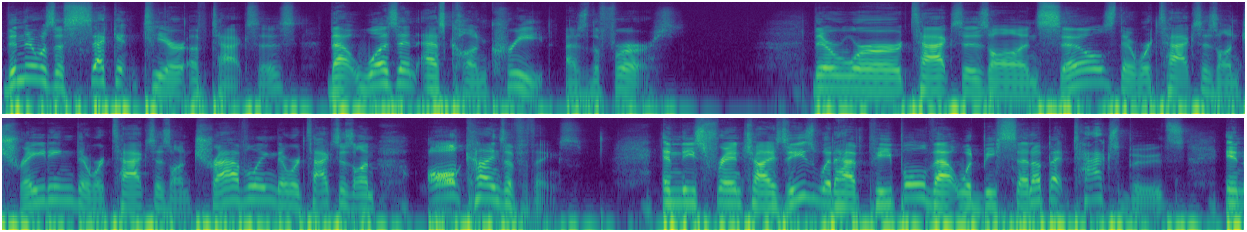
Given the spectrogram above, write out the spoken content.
Then there was a second tier of taxes that wasn't as concrete as the first. There were taxes on sales, there were taxes on trading, there were taxes on traveling, there were taxes on all kinds of things. And these franchisees would have people that would be set up at tax booths in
